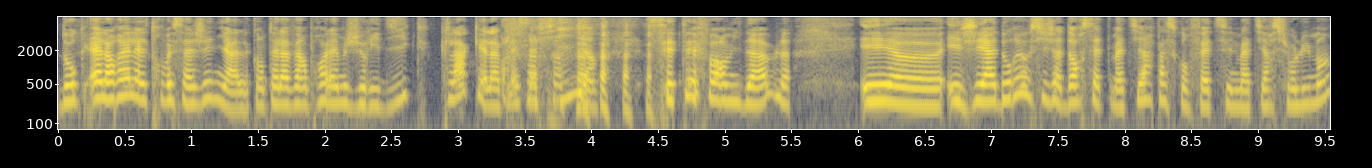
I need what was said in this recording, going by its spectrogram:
donc, elle, elle, elle trouvait ça génial. Quand elle avait un problème juridique, clac, elle appelait sa fille. C'était formidable. Et, euh, et j'ai adoré aussi. J'adore cette matière parce qu'en fait, c'est une matière sur l'humain.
